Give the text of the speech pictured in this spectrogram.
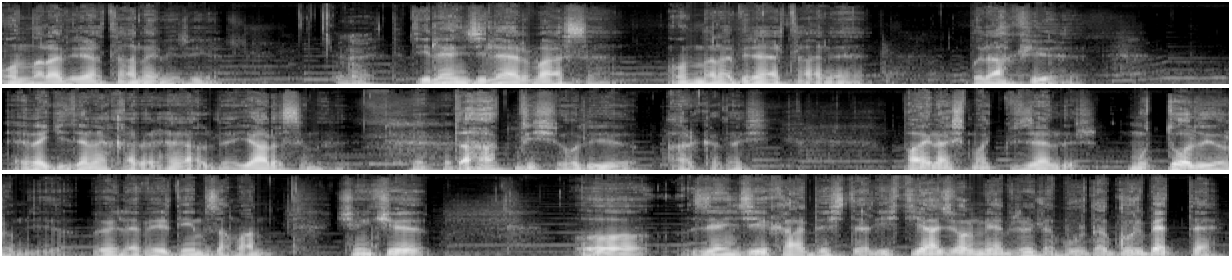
Onlara birer tane veriyor. Evet. Dilenciler varsa onlara birer tane bırakıyor. Eve gidene kadar herhalde yarısını dağıtmış oluyor arkadaş. Paylaşmak güzeldir. Mutlu oluyorum diyor böyle verdiğim zaman. Çünkü o zenci kardeşler ihtiyacı olmayabilir de burada gurbette.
